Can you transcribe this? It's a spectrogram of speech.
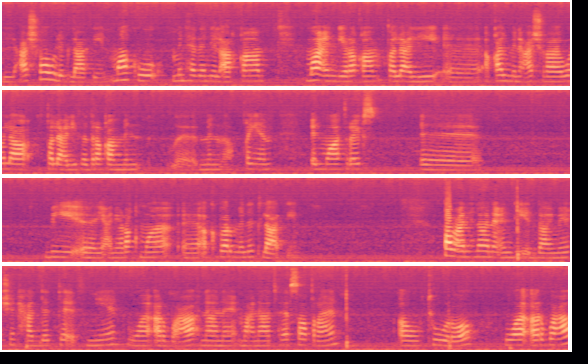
العشرة والثلاثين. ماكو من هذين الأرقام. ما عندي رقم. طلع لي أه أقل من عشرة ولا طلع لي فد رقم من أه من قيم الماتريكس. يعني رقمه أكبر من ثلاثين. طبعا هنا عندي ال dimension حددته اثنين وأربعة. هنا معناتها سطرين أو two row وأربعة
